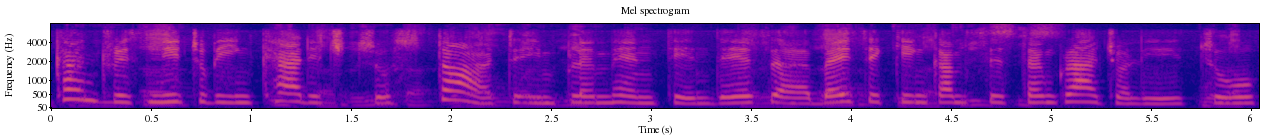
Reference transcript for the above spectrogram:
Countries need to be encouraged to start implementing this uh, basic income system gradually to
